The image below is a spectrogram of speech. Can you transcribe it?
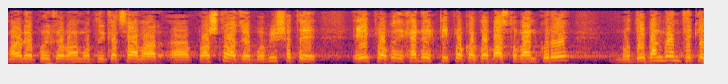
মাননীয় পরিকল্পনা মন্ত্রীর কাছে আমার প্রশ্ন যে ভবিষ্যতে এই এখানে একটি প্রকল্প বাস্তবায়ন করে নদী বাঙ্গন থেকে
